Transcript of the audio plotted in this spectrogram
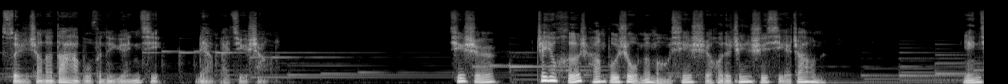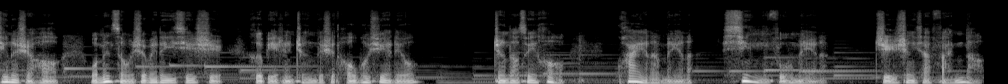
损伤了大部分的元气，两败俱伤了。其实，这又何尝不是我们某些时候的真实写照呢？年轻的时候，我们总是为了一些事和别人争的是头破血流，争到最后，快乐没了，幸福没了，只剩下烦恼、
